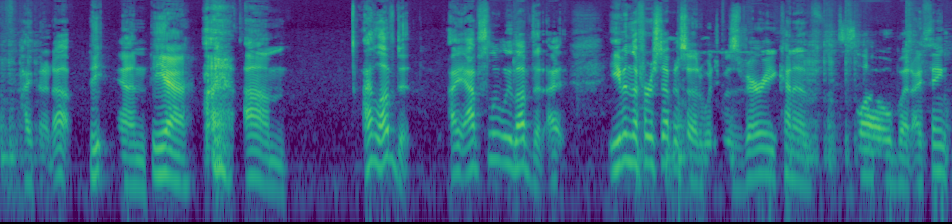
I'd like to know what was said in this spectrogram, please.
hyping it up, and yeah um, I loved it. I absolutely loved it. I, even the first episode, which was very kind of slow, but I think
